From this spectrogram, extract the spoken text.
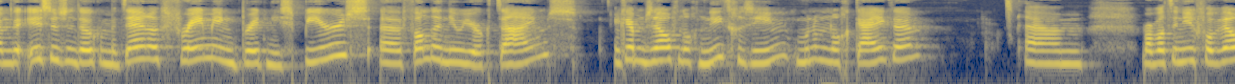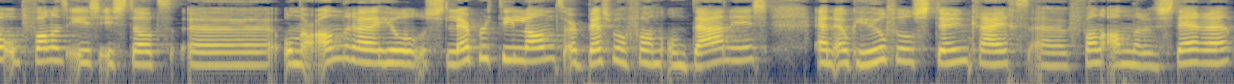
um, er is dus een documentaire, Framing Britney Spears, uh, van de New York Times. Ik heb hem zelf nog niet gezien, ik moet hem nog kijken. Um, maar wat in ieder geval wel opvallend is, is dat uh, onder andere heel Celebrityland er best wel van ontdaan is. En ook heel veel steun krijgt uh, van andere sterren.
